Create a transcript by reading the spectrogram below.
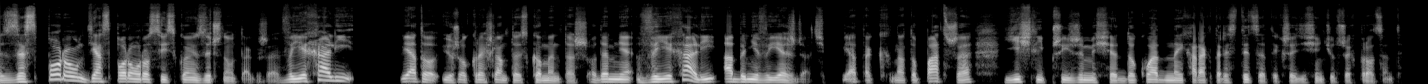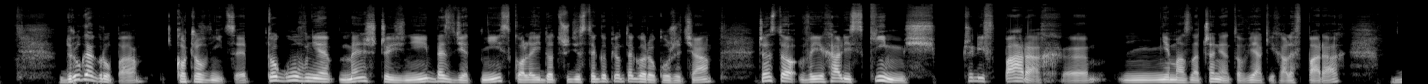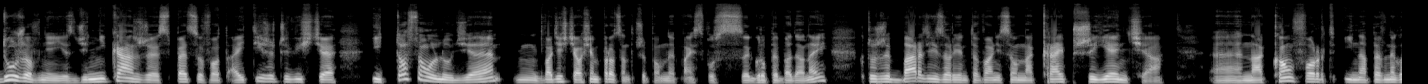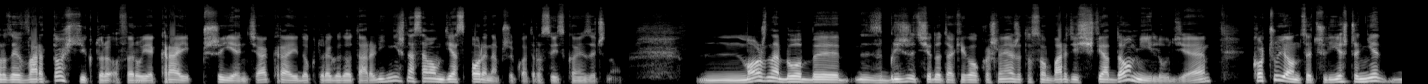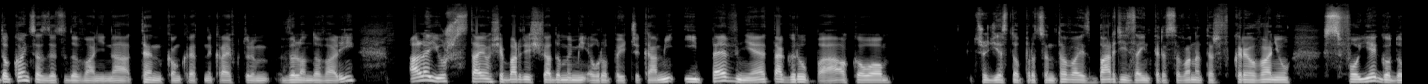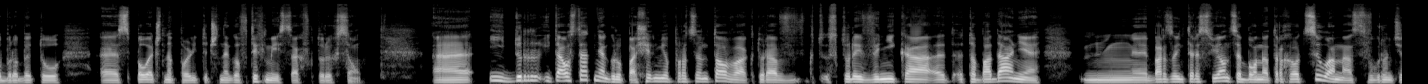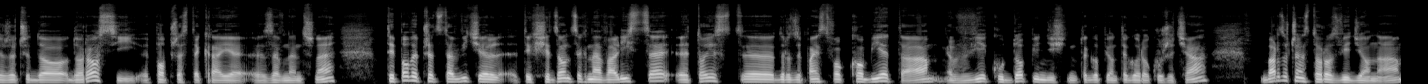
Ze sporą diasporą rosyjskojęzyczną także. Wyjechali ja to już określam, to jest komentarz ode mnie, wyjechali, aby nie wyjeżdżać. Ja tak na to patrzę, jeśli przyjrzymy się dokładnej charakterystyce tych 63%. Druga grupa, koczownicy, to głównie mężczyźni bezdzietni, z kolei do 35 roku życia. Często wyjechali z kimś, czyli w parach, e, nie ma znaczenia to w jakich, ale w parach. Dużo w niej jest dziennikarzy, speców od IT rzeczywiście i to są ludzie, 28% mm, przypomnę Państwu z grupy badanej, którzy bardziej zorientowani są na kraj przyjęcia, e, na komfort i na pewnego rodzaju wartości, które oferuje kraj przyjęcia, kraj, do którego dotarli, niż na samą diasporę na przykład rosyjskojęzyczną można byłoby zbliżyć się do takiego określenia, że to są bardziej świadomi ludzie, koczujący, czyli jeszcze nie do końca zdecydowani na ten konkretny kraj, w którym wylądowali, ale już stają się bardziej świadomymi Europejczykami i pewnie ta grupa, około 30% jest bardziej zainteresowana też w kreowaniu swojego dobrobytu e, społeczno-politycznego w tych miejscach, w których są. E, I, I ta ostatnia grupa, 7%, która, z której wynika e, to badanie, bardzo interesujące, bo ona trochę odsyła nas w gruncie rzeczy do, do Rosji poprzez te kraje e, zewnętrzne. Typowy przedstawiciel tych siedzących na walizce to jest, drodzy Państwo, kobieta w wieku do 55 roku życia, bardzo często rozwiedziona,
